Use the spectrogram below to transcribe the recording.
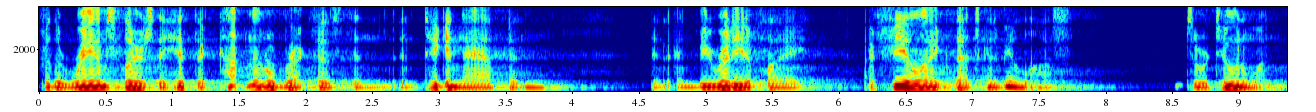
for the Rams players to hit the continental breakfast and, and take a nap and, and, and be ready to play. I feel like that's going to be a loss. So we're 2 and 1.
